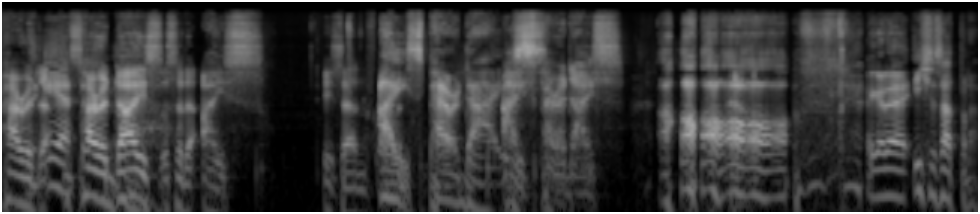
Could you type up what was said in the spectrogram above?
Paradi det så- Paradise, og så er det Ice istedenfor. Ice Paradise. Ice Paradise. Jeg hadde ikke sett på det.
